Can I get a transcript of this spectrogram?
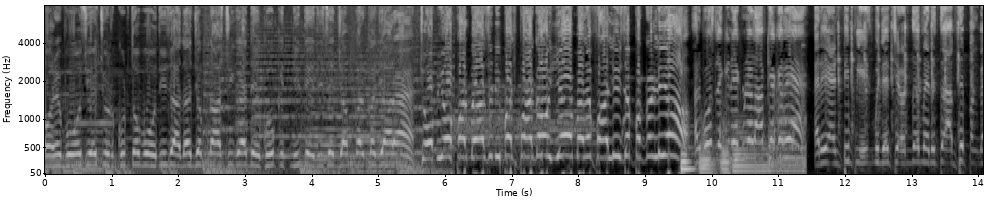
अरे बॉस ये चिरकुट तो बहुत ही ज़्यादा जिम्नास्टिक है देखो कितनी तेज़ी से जम कर कर जा रहा है। जो भी हो पर मैं से नहीं बच पाएगा ये मैंने फाली इसे पकड़ लिया। अरे बॉस लेकिन एक मिनट आप क्या कर रहे हैं? अरे आंटी प्लीज़ मुझे छोड़ दो मैंने तो आपसे पंगा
